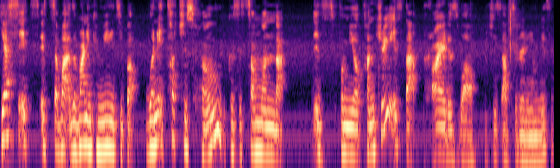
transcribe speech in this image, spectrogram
yes, it's it's about the running community, but when it touches home, because it's someone that is from your country, it's that pride as well, which is absolutely amazing.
